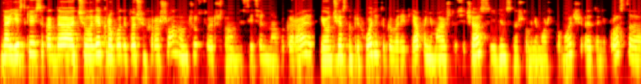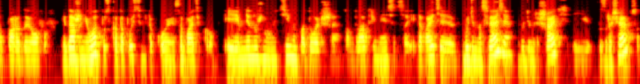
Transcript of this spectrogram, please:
Да, есть кейсы, когда человек работает очень хорошо, но он чувствует, что он действительно выгорает, и он честно приходит и говорит, я понимаю, что сейчас единственное, что мне может помочь, это не просто пара дэй и даже не отпуск, а, допустим, такой сабатикл. И мне нужно уйти на подольше, там, 2-3 месяца, и давайте будем на связи, будем решать, и возвращаются,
